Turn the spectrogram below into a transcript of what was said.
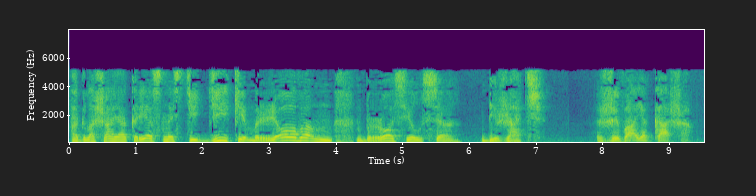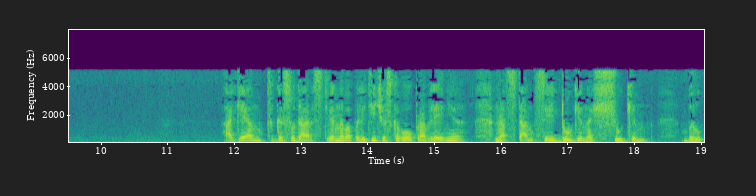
оглашая окрестности диким ревом, бросился бежать. Живая каша. Агент государственного политического управления на станции Дугина Щукин был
